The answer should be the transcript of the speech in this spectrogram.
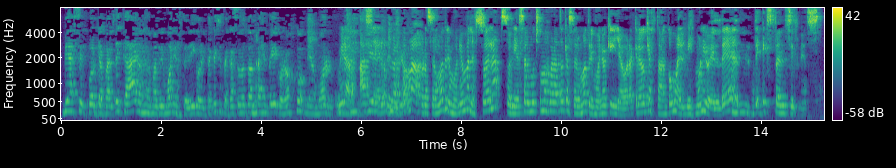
de hacer, porque aparte caros los matrimonios, te digo, ahorita que se está casando tanta gente que conozco, mi amor. Mira, hacer, no es por nada, pero hacer un matrimonio en Venezuela solía ser mucho más barato que hacer un matrimonio aquí y ahora creo que están como al mismo nivel de, de expensiveness.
